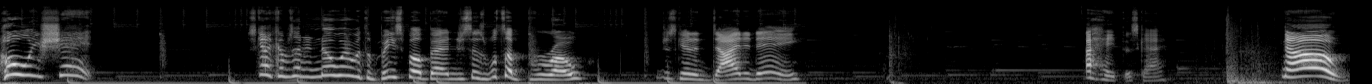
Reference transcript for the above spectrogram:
Holy shit. This guy comes out of nowhere with a baseball bat and just says, What's up, bro? I'm just gonna die today. I hate this guy. No!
